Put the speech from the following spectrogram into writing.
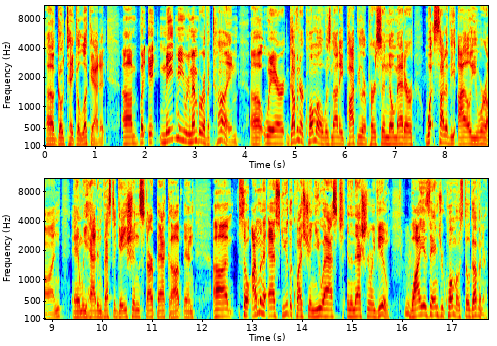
uh, go take a look at it. Um, but it made me remember of a time uh, where Governor Cuomo was not a popular person, no matter what side of the aisle you were on, and we had investigations start back up. And uh, so I'm going to ask you the question you asked in the national review: Why is Andrew Cuomo still governor?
